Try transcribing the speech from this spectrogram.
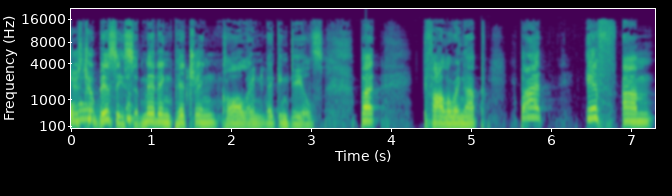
she's too busy submitting, pitching, calling, making deals, but following up. But if um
